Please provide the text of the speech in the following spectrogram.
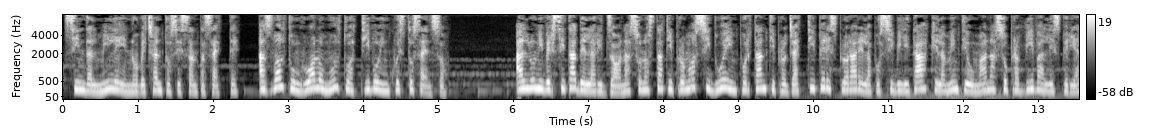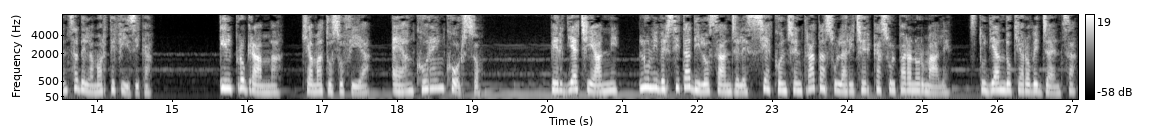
sin dal 1967, ha svolto un ruolo molto attivo in questo senso. All'Università dell'Arizona sono stati promossi due importanti progetti per esplorare la possibilità che la mente umana sopravviva all'esperienza della morte fisica. Il programma, chiamato Sofia, è ancora in corso. Per dieci anni, l'Università di Los Angeles si è concentrata sulla ricerca sul paranormale, studiando chiaroveggenza,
